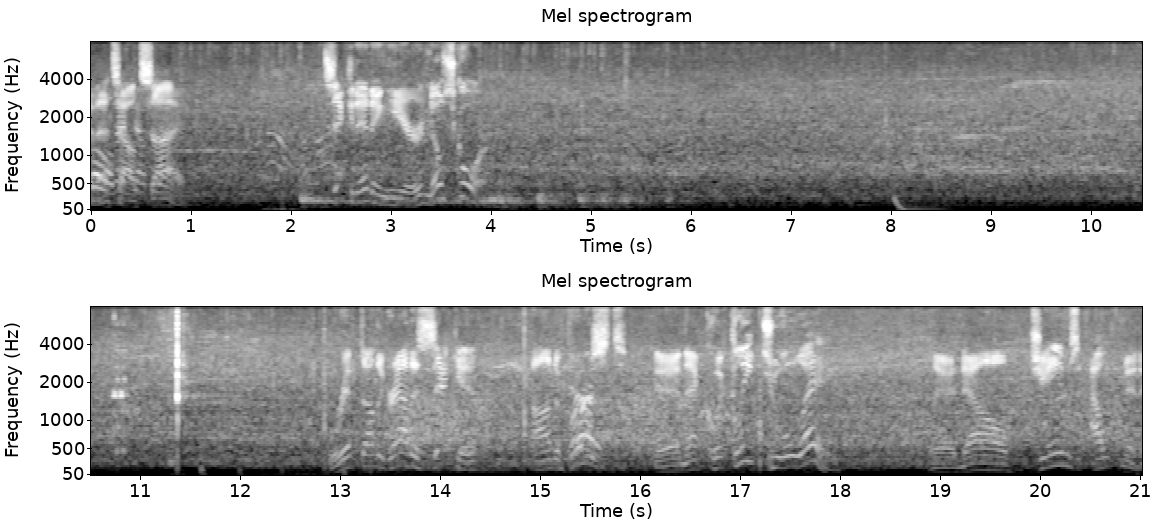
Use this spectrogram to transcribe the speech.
And that's outside. Second inning here, no score. Ripped on the ground a second. On to first. And that quickly two away. And now James Outman.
